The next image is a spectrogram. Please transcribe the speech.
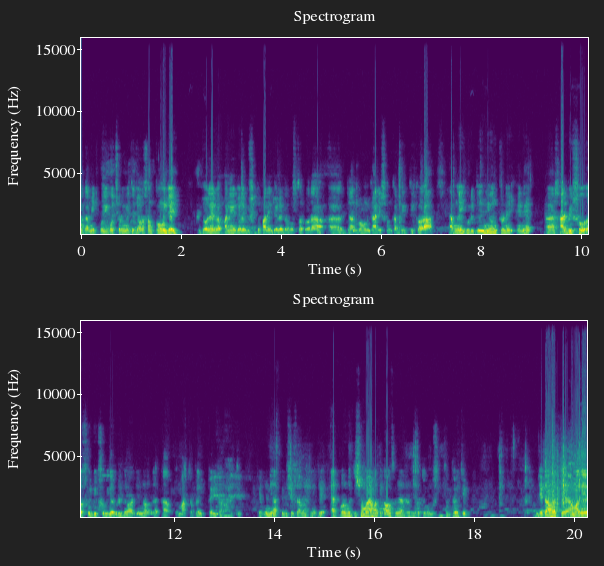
আগামী কুড়ি বছরের মধ্যে জনসংখ্যা অনুযায়ী জলের পানীয় জলের বিশুদ্ধ পানীয় জলের ব্যবস্থা করা যানবাহন গাড়ির সংখ্যা বৃদ্ধি করা, এবং এইগুলিকে নিয়ন্ত্রণে এনে সার্বিক সুযোগ সুবিধাগুলি দেওয়ার জন্য একটা মাস্টার প্ল্যান তৈরি করা হয়েছে। সেটা নিয়ে আজকে বিশেষ আলোচনা হয়েছে। এর পরবর্তী সময় আমাদের কাউন্সিলের গুরুত্বপূর্ণ সিদ্ধান্ত হয়েছে, যেটা হচ্ছে আমাদের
